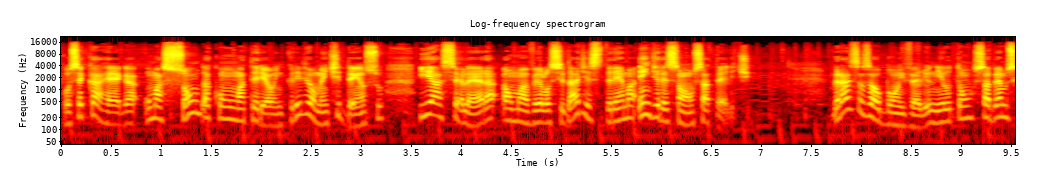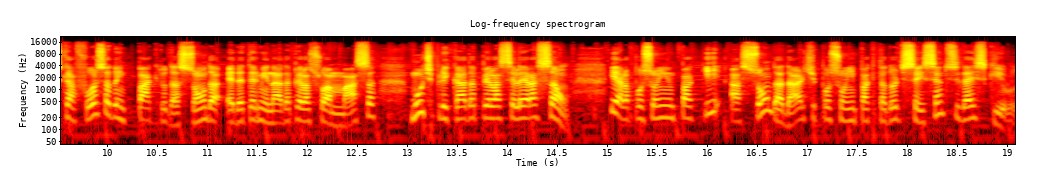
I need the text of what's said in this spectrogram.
você carrega uma sonda com um material incrivelmente denso e a acelera a uma velocidade extrema em direção ao satélite. Graças ao bom e velho Newton, sabemos que a força do impacto da sonda é determinada pela sua massa multiplicada pela aceleração, e ela possui um e a sonda DART possui um impactador de 610 kg.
